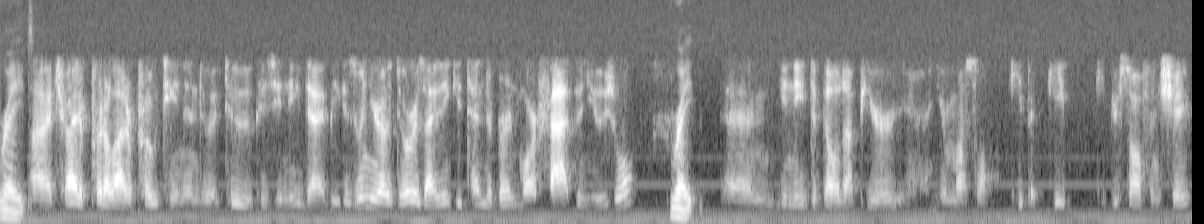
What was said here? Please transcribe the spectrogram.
Right. I try to put a lot of protein into it too, because you need that. Because when you're outdoors, I think you tend to burn more fat than usual, Right. and you need to build up your your muscle. Keep it keep keep yourself in shape.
